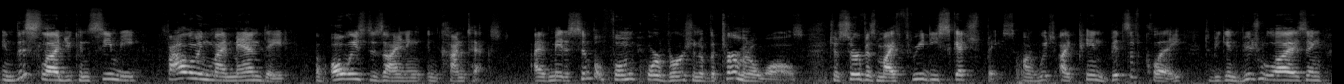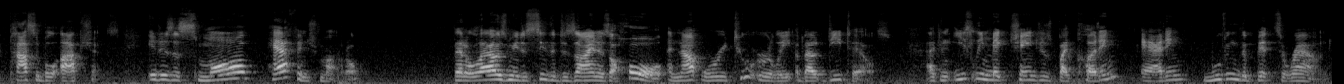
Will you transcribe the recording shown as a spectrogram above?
In this slide, you can see me following my mandate of always designing in context. I have made a simple foam core version of the terminal walls to serve as my 3D sketch space on which I pin bits of clay to begin visualizing possible options. It is a small half-inch model that allows me to see the design as a whole and not worry too early about details. I can easily make changes by cutting, adding, moving the bits around.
